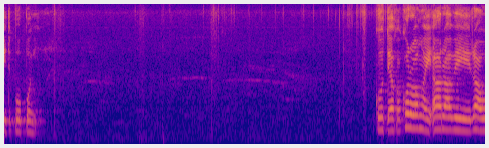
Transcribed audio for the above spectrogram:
i te pō pongi. Ko te aka koroanga i ārawe i e rāo,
